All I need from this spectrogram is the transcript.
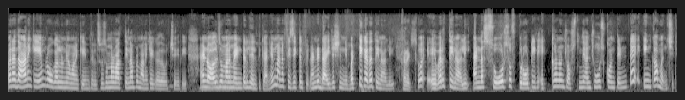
మరి దానికి ఏం రోగాలు ఉన్నాయో మనకి ఏం తెలుసు? సో మరి అది తిన్నప్పుడు మనకే కదా వచ్చేది. అండ్ ఆల్సో మన మెంటల్ హెల్త్ కానీ మన ఫిజికల్ ఫిట్ అంటే డైజెషన్ని బట్టి కదా తినాలి. సో ఎవరు తినాలి? అండ్ ఆ సోర్స్ ఆఫ్ ప్రోటీన్ ఎక్కడి నుంచి వస్తుంది అని చూసుకొని తింటే ఇంకా మంచిది.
